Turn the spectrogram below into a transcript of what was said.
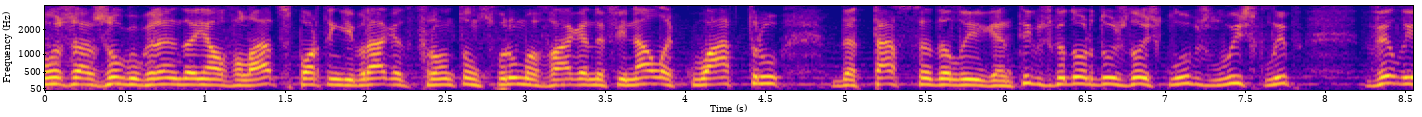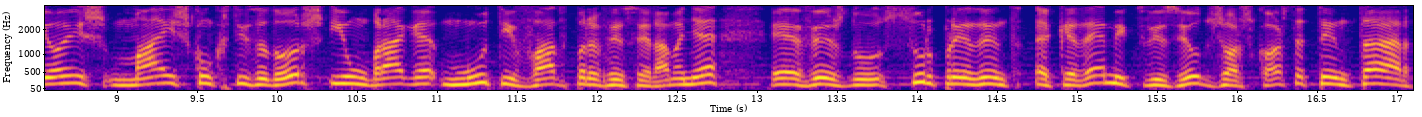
Hoje há jogo grande em Alvalade. Sporting e Braga defrontam-se por uma vaga na final a 4 da Taça da Liga. Antigo jogador dos dois clubes, Luís Felipe, vê Leões mais concretizadores e um Braga motivado para vencer. Amanhã é a vez do surpreendente académico de Viseu, de Jorge Costa, tentar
